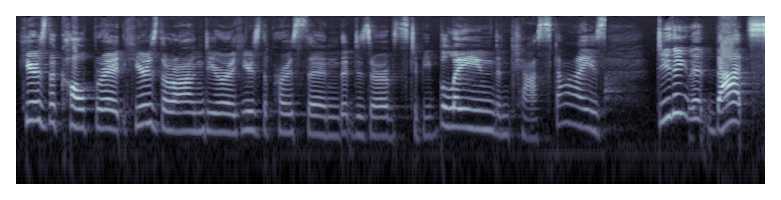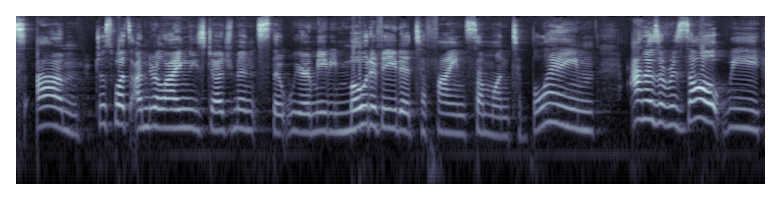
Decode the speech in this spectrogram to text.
here's the culprit, here's the wrongdoer, here's the person that deserves to be blamed and chastised. Do you think that that's um, just what's underlying these judgments, that we are maybe motivated to find someone to blame, and as a result, we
